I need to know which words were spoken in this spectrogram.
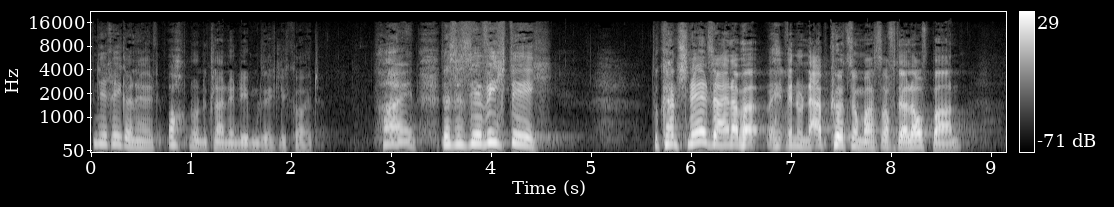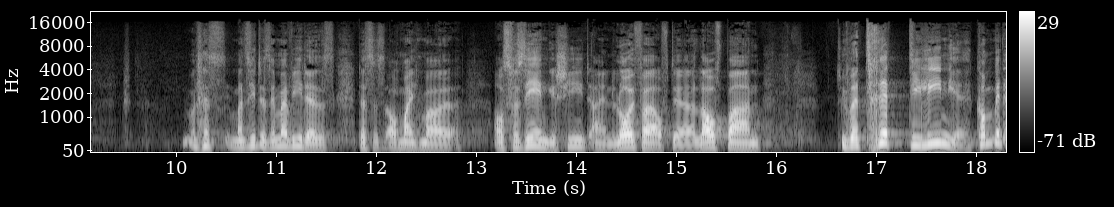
an die Regeln hält. Och, nur eine kleine Nebensächlichkeit. Nein, das ist sehr wichtig. Du kannst schnell sein, aber wenn du eine Abkürzung machst auf der Laufbahn, und das, man sieht das immer wieder, dass, dass es auch manchmal aus Versehen geschieht, ein Läufer auf der Laufbahn übertritt die Linie, kommt mit,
